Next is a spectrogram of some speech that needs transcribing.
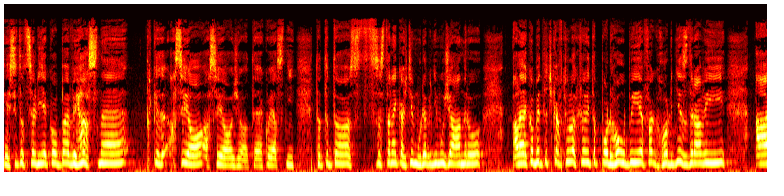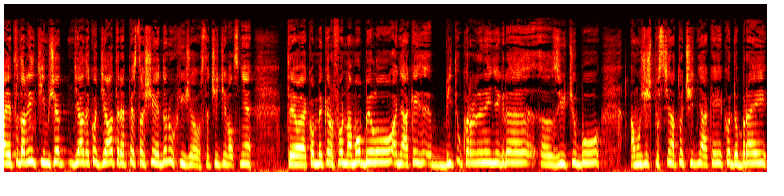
jestli to celý jako vyhasne, tak je, asi jo, asi jo, že jo, to je jako jasný. To, to, to se stane každému hudebnímu žánru, ale jako by teďka v tuhle chvíli to podhoubí je fakt hodně zdravý a je to tady tím, že dělat, jako dělat rap je strašně jednoduchý, že jo, stačí ti vlastně tyjo, jako mikrofon na mobilu a nějaký být ukradený někde eh, z YouTube a můžeš prostě natočit nějaký jako dobrý,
